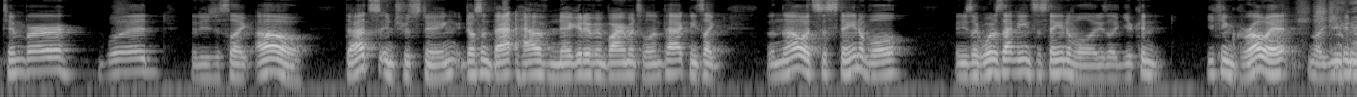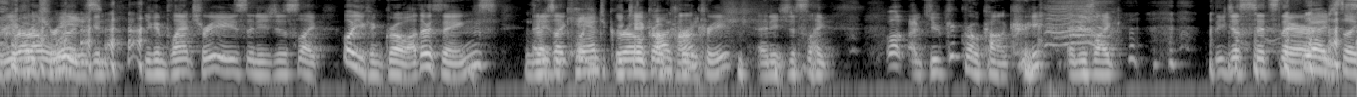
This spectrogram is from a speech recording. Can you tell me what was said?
"Timber, wood." And he's just like, "Oh, that's interesting. Doesn't that have negative environmental impact?" And he's like, well, "No, it's sustainable." And he's like, "What does that mean, sustainable?" And he's like, "You can." You can grow it, like you can Grow regrow wood. trees. You can, you can plant trees, and he's just like, "Oh, you can grow other things." and like, he's "You like, can't well, grow you can't grow concrete." concrete. and he's just like, well, you could grow concrete. And he's like, he just sits there, Yeah, just like-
